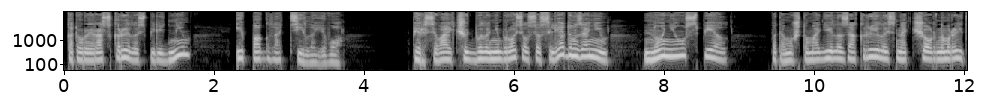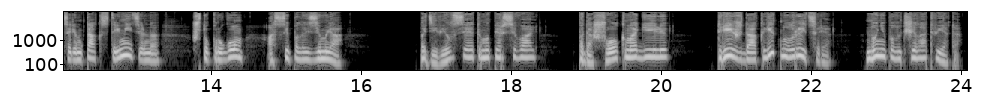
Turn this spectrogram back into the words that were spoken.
которая раскрылась перед ним и поглотила его. Персиваль чуть было не бросился следом за ним, но не успел — потому что могила закрылась над черным рыцарем так стремительно, что кругом осыпалась земля. Подивился этому Персиваль, подошел к могиле, трижды окликнул рыцаря, но не получил ответа.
